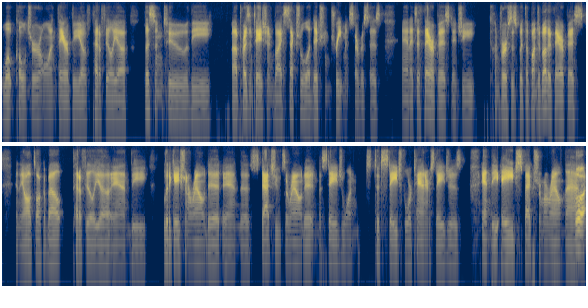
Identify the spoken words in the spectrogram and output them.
woke culture on therapy of pedophilia, listen to the uh, presentation by Sexual Addiction Treatment Services. And it's a therapist, and she converses with a bunch of other therapists, and they all talk about pedophilia and the litigation around it and the statutes around it and the stage one to stage four Tanner stages and the age spectrum around that. Well,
